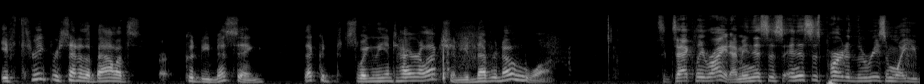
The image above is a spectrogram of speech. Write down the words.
if three percent of the ballots could be missing, that could swing the entire election. You'd never know who won. That's exactly right. I mean, this is and this is part of the reason why you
